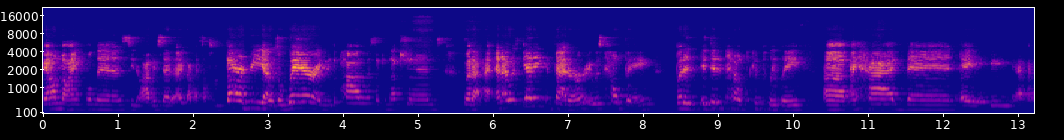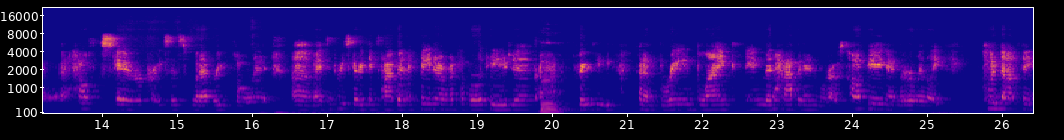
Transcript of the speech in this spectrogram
found mindfulness. You know, obviously I got myself some therapy. I was aware. I knew the patterns, the connections. But I, and I was getting better. It was helping, but it, it didn't help completely. Uh, I had been a, a health scare crisis, whatever you call it. Um, I had some pretty scary things happen. I fainted on a couple occasions. Mm. I had a crazy kind of brain blank thing that happened where I was talking. I literally like could not think,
